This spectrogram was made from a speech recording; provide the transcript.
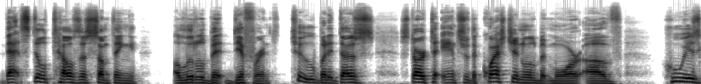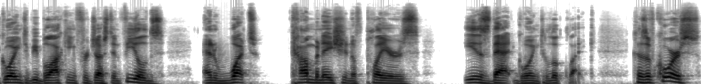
that still tells us something a little bit different too, but it does start to answer the question a little bit more of who is going to be blocking for Justin Fields and what combination of players is that going to look like? Because, of course,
